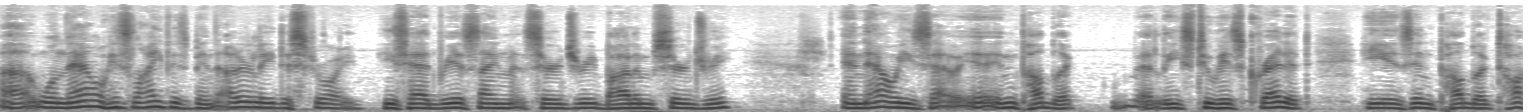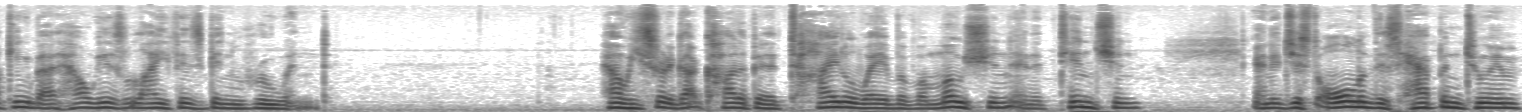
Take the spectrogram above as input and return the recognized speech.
Uh, well now his life has been utterly destroyed. He's had reassignment surgery bottom surgery and now he's uh, in public at least to his credit he is in public talking about how his life has been ruined how he sort of got caught up in a tidal wave of emotion and attention. And it just, all of this happened to him,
